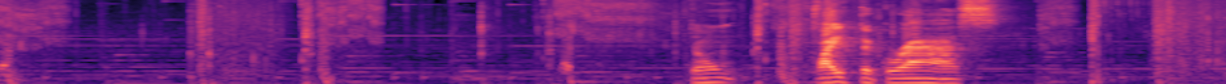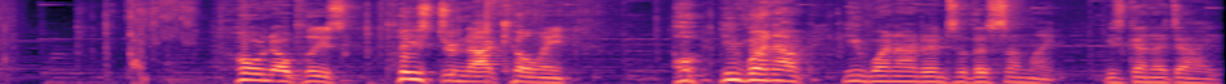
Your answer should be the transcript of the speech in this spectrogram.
Don't fight the grass. Oh no, please. Please do not kill me. Oh, he went out. He went out into the sunlight. He's gonna die.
